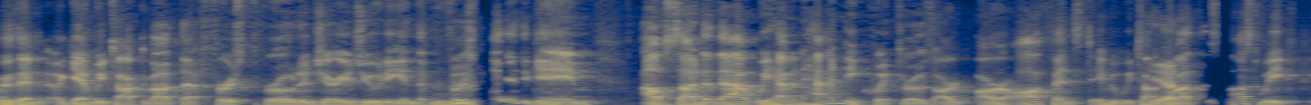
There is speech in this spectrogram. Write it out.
other than again, we talked about that first throw to Jerry Jeudy in the mm-hmm. first play of the game. Outside of that, we haven't had any quick throws. Our our offense, David, we talked yeah. about this last week.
